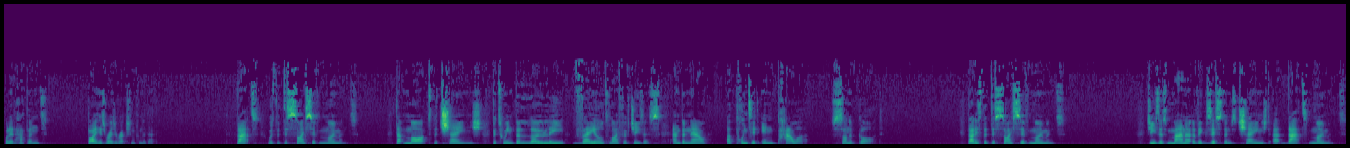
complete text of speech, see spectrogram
Well, it happened by his resurrection from the dead. That was the decisive moment that marked the change between the lowly, veiled life of Jesus and the now appointed in power Son of God. That is the decisive moment. Jesus' manner of existence changed at that moment.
